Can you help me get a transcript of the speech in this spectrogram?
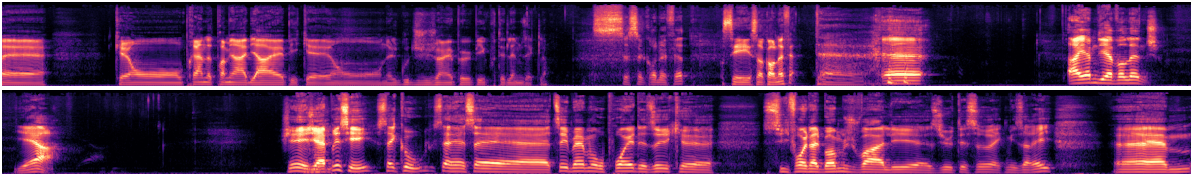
euh, qu'on prend notre première bière, puis qu'on a le goût de juger un peu, puis écouter de la musique, là. C'est ça qu'on a fait. C'est ça qu'on a fait. Euh, Euh, I am the Avalanche. yeah. J'ai, apprécié, c'était cool. C'est, c'est, euh, tu sais, même au point de dire que s'ils font un album, je vais aller euh, zioter ça avec mes oreilles. Euh,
